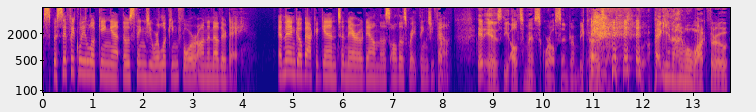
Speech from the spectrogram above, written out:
specifically looking at those things you were looking for on another day. And then go back again to narrow down those all those great things you found. It is the ultimate squirrel syndrome because Peggy and I will walk through,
